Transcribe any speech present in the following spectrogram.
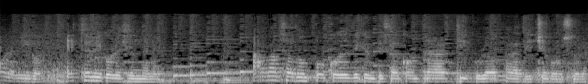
Hola amigos, esta es mi colección de NES. Ha avanzado un poco desde que empecé a comprar artículos para dicha consola.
